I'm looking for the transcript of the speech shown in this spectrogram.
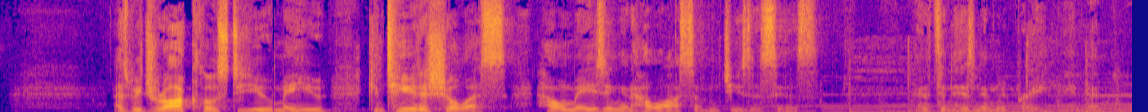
As we draw close to you, may you continue to show us how amazing and how awesome Jesus is. And it's in his name we pray. Amen.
